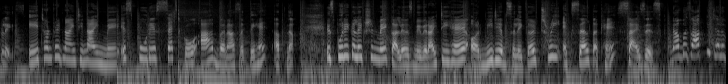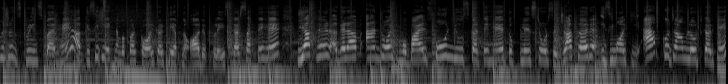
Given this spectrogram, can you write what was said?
प्लेस 899 में इस पूरे सेट को आप बना सकते हैं अपना। इस पूरे कलेक्शन में कलर्स में वैरायटी है और मीडियम से लेकर 3 एक्सएल तक हैं साइजेस नंबर्स आपकी टेलीविज़न स्क्रीन पर हैं। आप किसी भी एक नंबर पर कॉल करके अपना ऑर्डर प्लेस कर सकते हैं। या फिर अगर आप एंड्रॉइड मोबाइल फ़ोन यूज़ करते हैं तो प्ले स्टोर से जाकर इजी मॉल की ऐप को डाउनलोड करके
